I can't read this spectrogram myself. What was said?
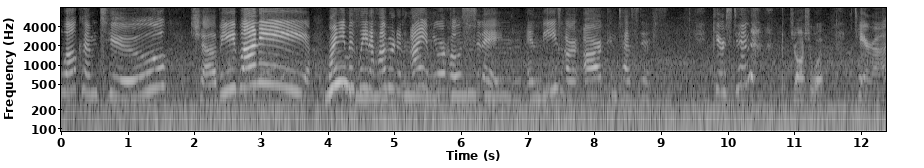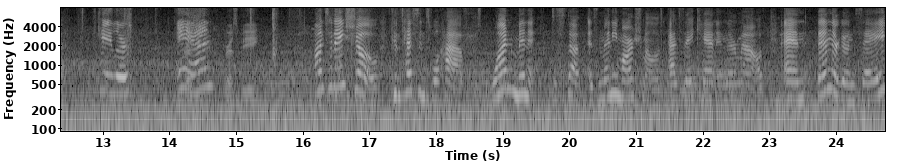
and welcome to Chubby Bunny. My name is Lena Hubbard and I am your host today. And these are our contestants. Kirsten, Joshua. Tara, Kaylor, and Crispy. on today's show, contestants will have one minute to stuff as many marshmallows as they can in their mouth. And then they're going to say,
